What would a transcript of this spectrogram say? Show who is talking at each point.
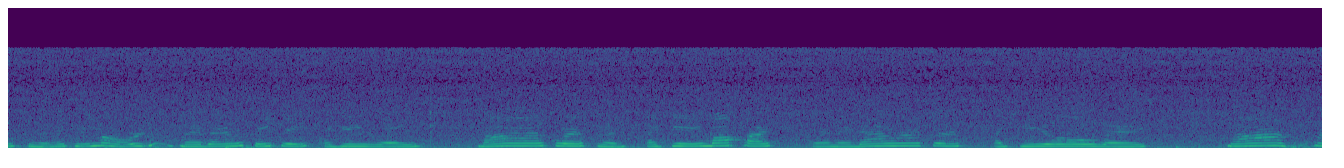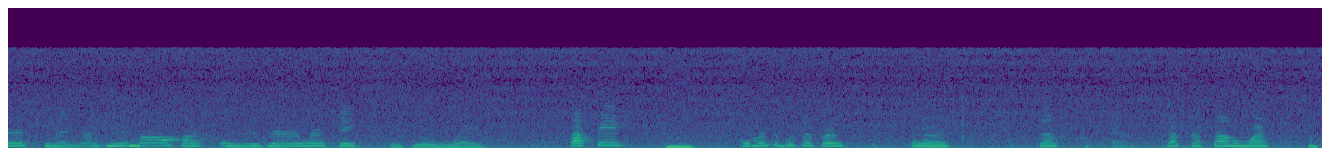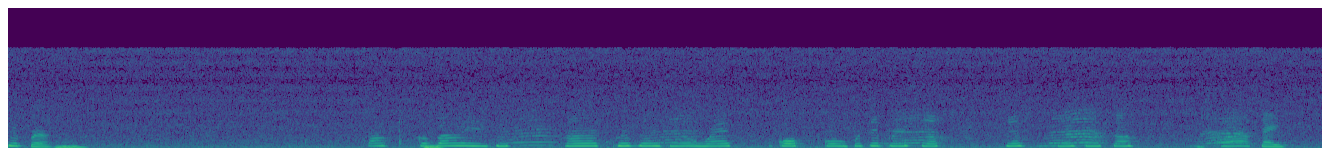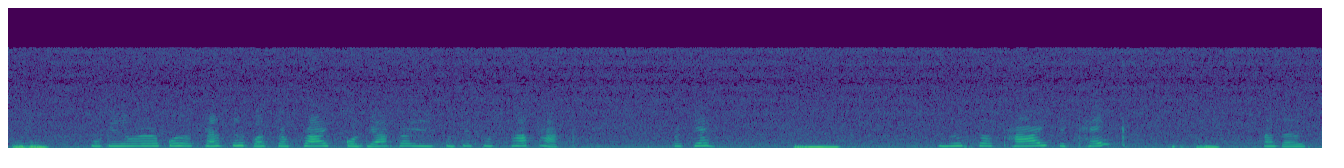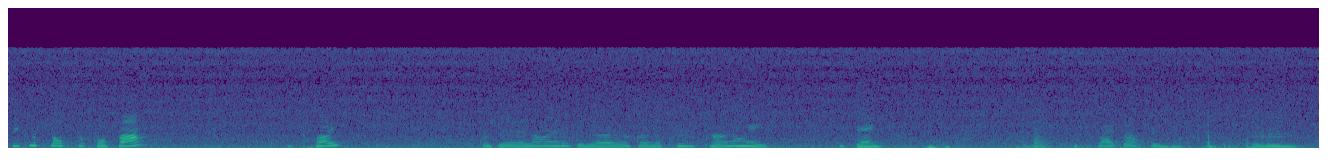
Speaker 1: Krishna,
Speaker 2: Timor, my I gave my and I gave away. My Christmas, I and I gave away.
Speaker 1: Mm.
Speaker 2: comment Goodbye, uh, present you where go, go put the uh, this, this is the holiday.
Speaker 1: Mm-hmm.
Speaker 2: Porque eu go castle go surprise go viaja y put the first papa. Okay.
Speaker 1: Mm-hmm.
Speaker 2: You surprise the cake.
Speaker 1: Mhm.
Speaker 2: And the sticker supposed to go back. Toy. But the other gonna keep turning me. Hey, baby.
